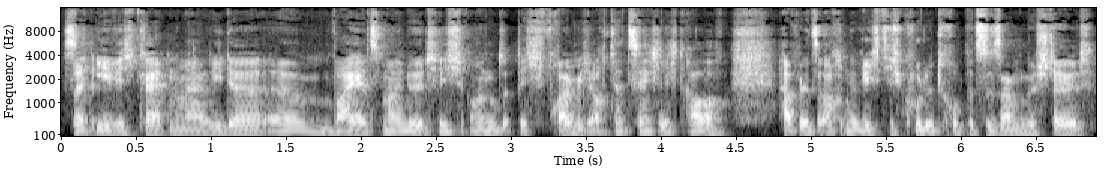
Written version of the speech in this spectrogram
Seit Ewigkeiten mal wieder. Äh, war jetzt mal nötig und ich freue mich auch tatsächlich drauf. Habe jetzt auch eine richtig coole Truppe zusammengestellt.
